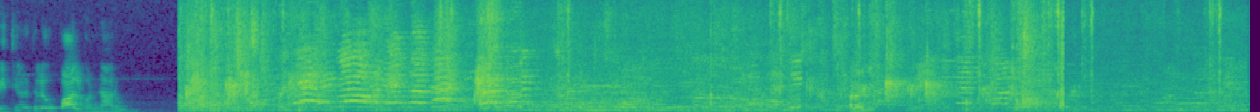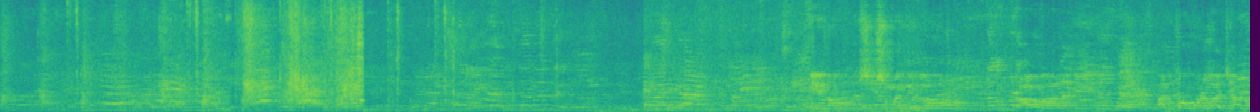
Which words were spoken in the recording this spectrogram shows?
విద్యార్థులు పాల్గొన్నారు. అలాగే నేను శిశు మందిర్లో రావాలని అనుకోకుండా వచ్చాను.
